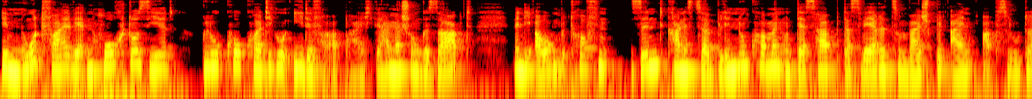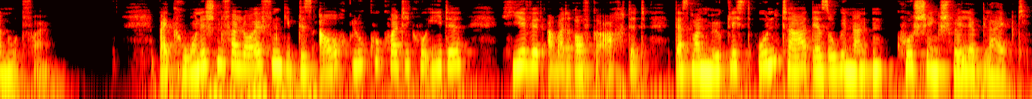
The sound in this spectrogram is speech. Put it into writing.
Im Notfall werden hochdosiert Glukokortikoide verabreicht. Wir haben ja schon gesagt, wenn die Augen betroffen sind, kann es zur Erblindung kommen und deshalb, das wäre zum Beispiel ein absoluter Notfall. Bei chronischen Verläufen gibt es auch Glukokortikoide. Hier wird aber darauf geachtet, dass man möglichst unter der sogenannten Cushing-Schwelle bleibt.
